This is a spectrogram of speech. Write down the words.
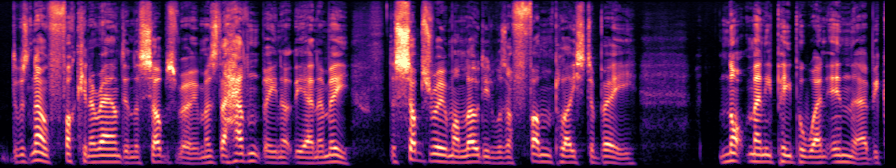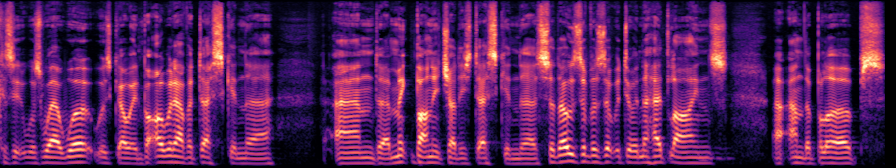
there was no fucking around in the subs room as there hadn't been at the NME. The subs room on Loaded was a fun place to be. Not many people went in there because it was where work was going, but I would have a desk in there. And uh, Mick Bunnage had his desk in there. So those of us that were doing the headlines uh, and the blurbs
